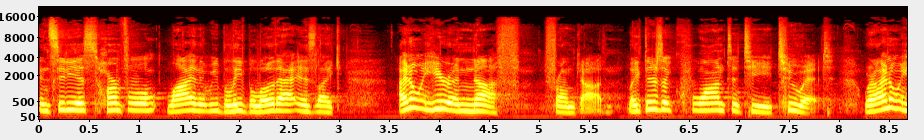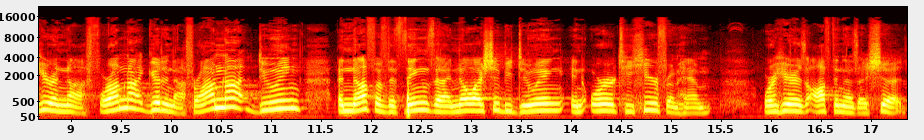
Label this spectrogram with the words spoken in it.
insidious, harmful lie that we believe below that is like, I don't hear enough from God. Like, there's a quantity to it where I don't hear enough, or I'm not good enough, or I'm not doing enough of the things that I know I should be doing in order to hear from Him, or hear as often as I should.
